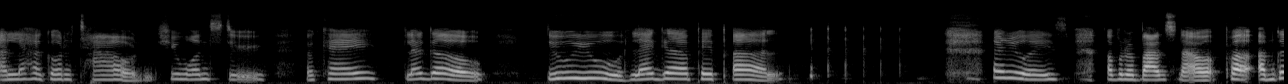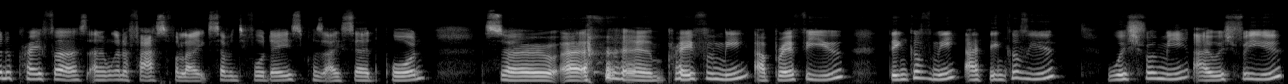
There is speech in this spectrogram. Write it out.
and let her go to town. She wants to, okay? Let go. Do you? Let go, PayPal. Anyways, I'm gonna bounce now. But I'm gonna pray first, and I'm gonna fast for like 74 days because I said porn. So uh, pray for me. I pray for you. Think of me. I think of you. Wish for me. I wish for you.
